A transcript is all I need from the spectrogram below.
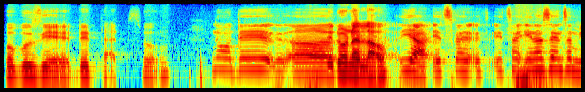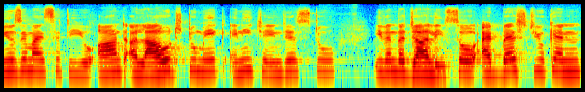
Corbusier did that, so No, they. Uh, they don't allow. Yeah, it's, it's a, in a sense a museumized city. You aren't allowed to make any changes to even the jali. So at best you can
